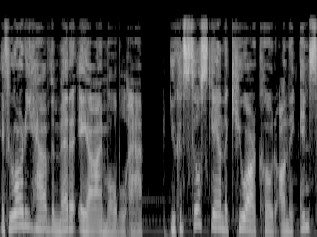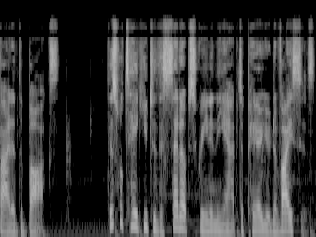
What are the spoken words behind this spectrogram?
If you already have the Meta AI mobile app, you could still scan the QR code on the inside of the box. This will take you to the setup screen in the app to pair your devices.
